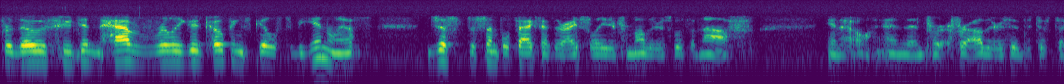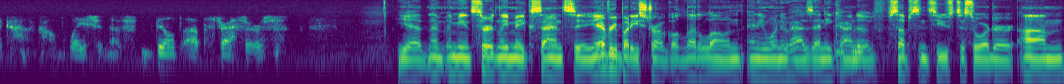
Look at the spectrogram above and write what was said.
for those who didn't have really good coping skills to begin with, just the simple fact that they're isolated from others was enough you know, and then for, for others, it was just a kind of compilation of built up stressors. Yeah, I mean, it certainly makes sense. Everybody struggled, let alone anyone who has any kind mm-hmm. of substance use disorder. Um,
